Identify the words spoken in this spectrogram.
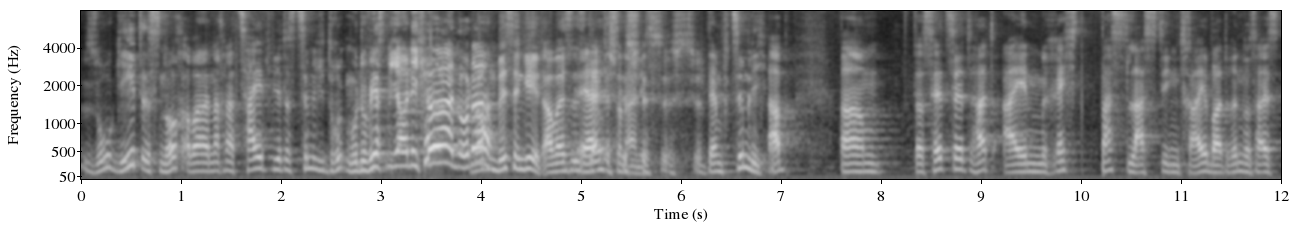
so geht es noch, aber nach einer Zeit wird es ziemlich drücken. Und du wirst mich auch nicht hören, Noch oder? ein bisschen geht, aber es ist Ja, dämpft es, schon es, es, es dämpft ziemlich ab. Ähm, das Headset hat einen recht basslastigen Treiber drin. Das heißt,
